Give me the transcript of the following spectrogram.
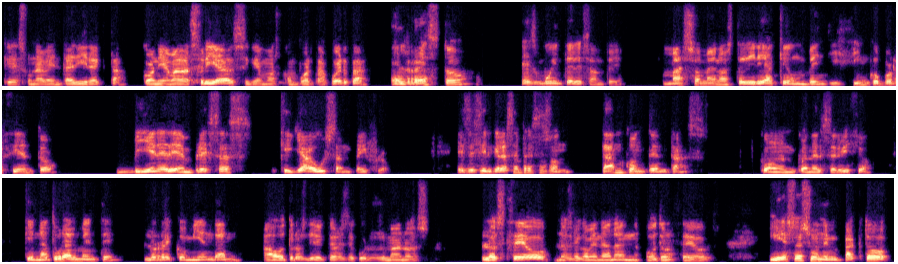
que es una venta directa con llamadas frías, seguimos con puerta a puerta. El resto es muy interesante. Más o menos te diría que un 25% viene de empresas que ya usan Payflow. Es decir, que las empresas son tan contentas con, con el servicio que naturalmente lo recomiendan a otros directores de recursos humanos. Los CEO nos recomiendan a otros CEOs. Y eso es un impacto,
